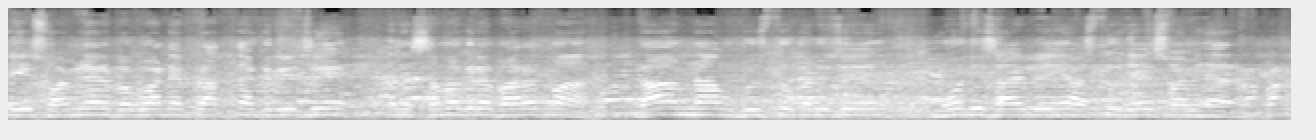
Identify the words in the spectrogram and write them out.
એ સ્વામિનારાયણ ભગવાનને પ્રાર્થના કરીએ છીએ અને સમગ્ર ભારતમાં રામ નામ ગુજતું કર્યું છે. મોદી સાહેબે અસ્તુ જય સ્વામિનારાયણ.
